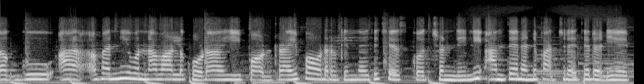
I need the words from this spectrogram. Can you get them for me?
దగ్గు అవన్నీ ఉన్న వాళ్ళు కూడా ఈ డ్రై పౌడర్ కింద అయితే చేసుకోవచ్చండి. దీన్ని అంతేనండి పచ్చడి అయితే రెడీ అయిపోయింది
